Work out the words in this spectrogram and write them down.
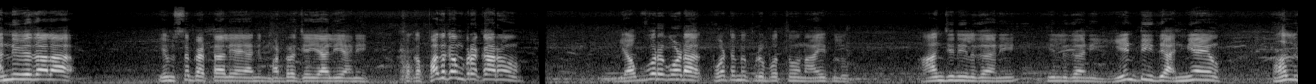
అన్ని విధాల హింస పెట్టాలి అని మర్డర్ చేయాలి అని ఒక పథకం ప్రకారం ఎవ్వరు కూడా కూటమి ప్రభుత్వం నాయకులు ఆంజనేయులు కానీ వీళ్ళు కానీ ఏంటి ఇది అన్యాయం? వాళ్ళు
